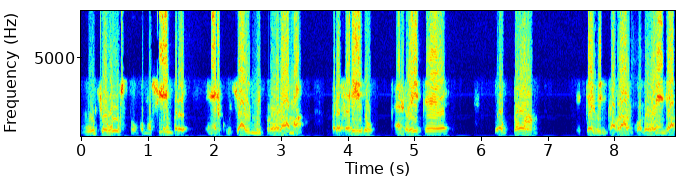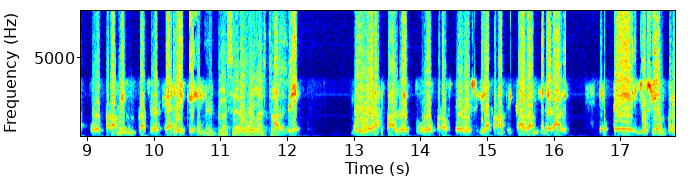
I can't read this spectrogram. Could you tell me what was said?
Mucho gusto, como siempre, en escuchar mi programa preferido. Enrique, doctor, Kelvin Cabral, cuando venga, pues para mí es un placer. Enrique. El placer es muy buenas nuestro. tardes, muy buenas tardes todos para ustedes y la fanaticada en general. Este, yo siempre,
